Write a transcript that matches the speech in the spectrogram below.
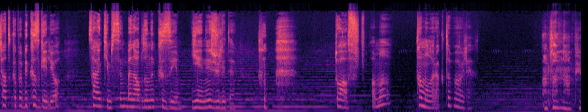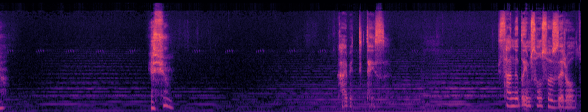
Çat kapı bir kız geliyor. Sen kimsin? Ben ablanın kızıyım. Yeğeni Jülide. Tuhaf ama tam olarak da böyle. Ablam ne yapıyor? Yaşıyor mu? Kaybettik teyze. Senle dayım son sözleri oldu.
